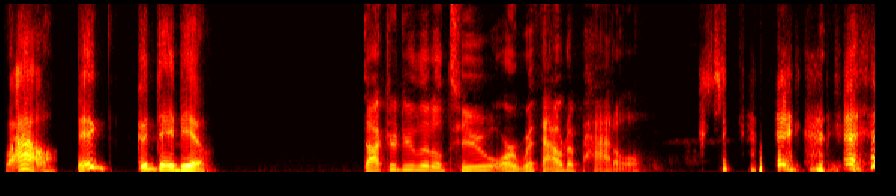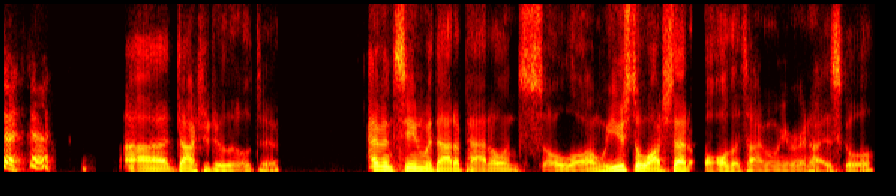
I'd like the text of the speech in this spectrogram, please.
Wow. Big, good debut. Doctor Dolittle 2 or Without a Paddle. uh, Doctor Dolittle too. I haven't seen Without a Paddle in so long. We used to watch that all the time when we were in high school.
